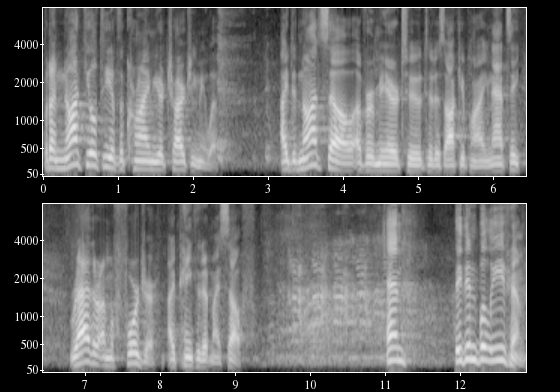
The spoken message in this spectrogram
but I'm not guilty of the crime you're charging me with. I did not sell a Vermeer to, to this occupying Nazi. Rather, I'm a forger. I painted it myself. and they didn't believe him.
